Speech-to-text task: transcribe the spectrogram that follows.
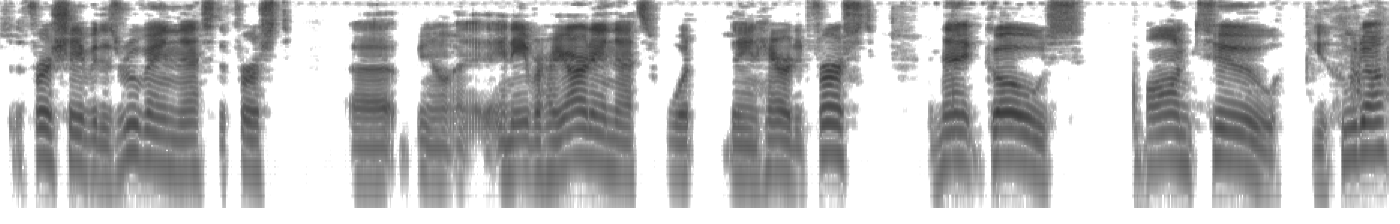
So the first Shevet is Ruvain, that's the first, uh, you know, in Aver Hayarden, that's what they inherited first. And then it goes on to Yehuda,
